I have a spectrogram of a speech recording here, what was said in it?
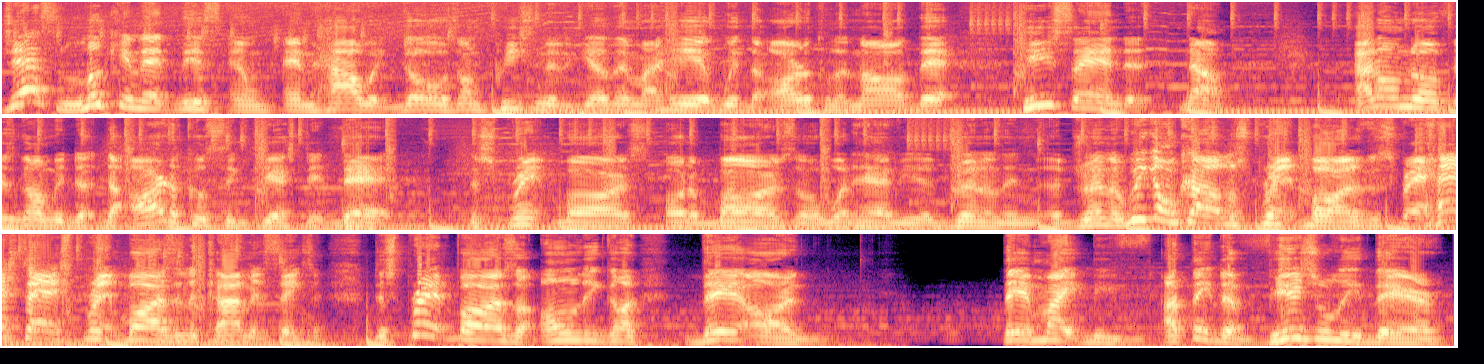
just looking at this and, and how it goes, I'm piecing it together in my head with the article and all that. He's saying that now, I don't know if it's gonna be the, the article suggested that the sprint bars or the bars or what have you, adrenaline, adrenaline. We gonna call them sprint bars. Hashtag sprint bars in the comment section. The sprint bars are only going. They are. They might be. I think they're visually there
